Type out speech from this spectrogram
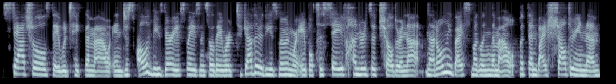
satchels. They would take them out in just all of these various ways. And so they were together, these women were able to save hundreds of children, not, not only by smuggling them out, but then by sheltering them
